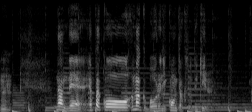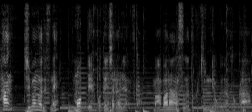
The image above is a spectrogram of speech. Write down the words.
うん。なんで、やっぱりこう、うまくボールにコンタクトできる、自分のですね、持っているポテンシャルあるじゃないですか。まあ、バランスだとか筋力だとか、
